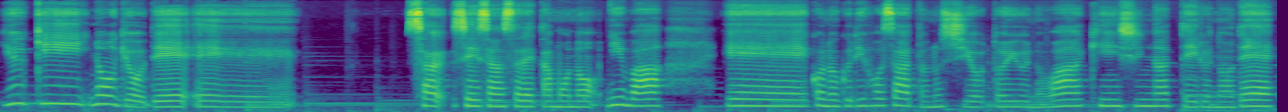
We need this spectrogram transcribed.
有機農業で、えー生産されたものには、えー、このグリホサートの使用というのは禁止になっているので、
